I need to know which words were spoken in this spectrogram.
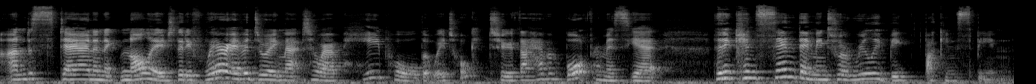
understand and acknowledge that if we're ever doing that to our people that we're talking to, if they haven't bought from us yet, that it can send them into a really big fucking spin,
